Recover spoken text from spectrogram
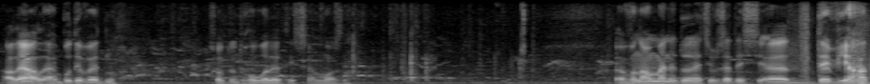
Але, але буде видно, що тут говоритися можна. Е, Вона в мене, до речі, вже десь 9,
